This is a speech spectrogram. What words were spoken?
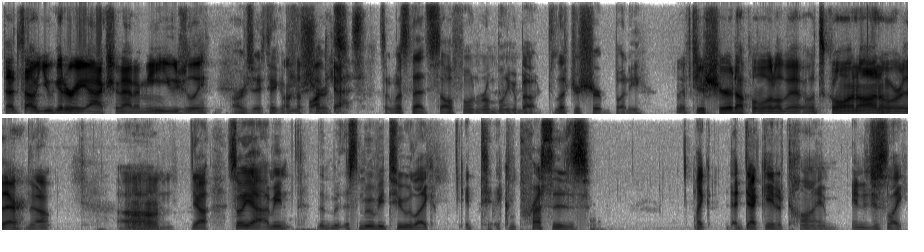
that's how you get a reaction out of me usually RJ, take on the shirts. podcast. It's like, what's that cell phone rumbling about? Lift your shirt, buddy. Lift your shirt up a little bit. What's going on over there? Yeah. Uh-huh. Um, Yeah. So yeah, I mean, th- this movie too, like it, it compresses like a decade of time, and it just like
